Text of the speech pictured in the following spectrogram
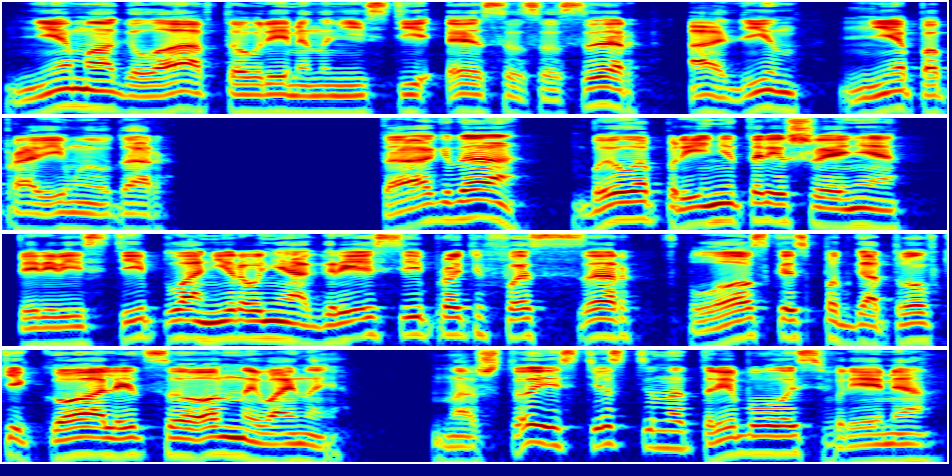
не могла в то время нанести СССР один непоправимый удар. Тогда было принято решение перевести планирование агрессии против СССР плоскость подготовки коалиционной войны, на что, естественно, требовалось время.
